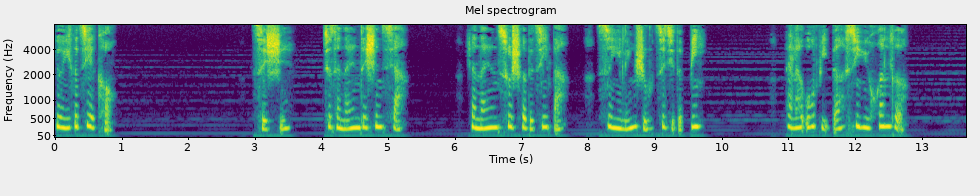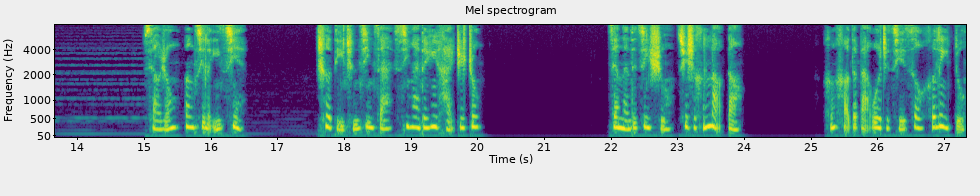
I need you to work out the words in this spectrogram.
又一个借口。此时，就在男人的身下，让男人粗瘦的鸡巴肆意凌辱自己的逼，带来无比的性欲欢乐。小荣忘记了一切，彻底沉浸在性爱的欲海之中。江南的技术却是很老道。很好的把握着节奏和力度，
